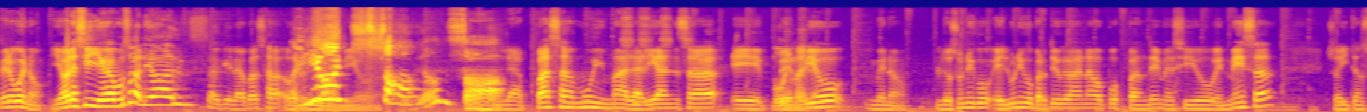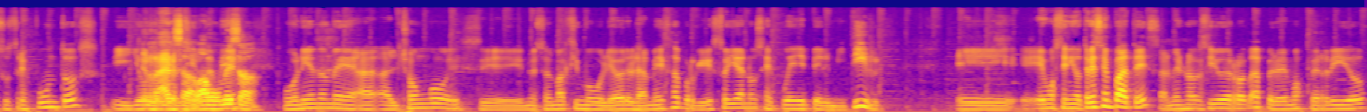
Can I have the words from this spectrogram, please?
Pero bueno, y ahora sí llegamos a Alianza, que la pasa horrible, amigo. Alianza. La pasa muy mal Alianza. eh, Muy perdió. Bueno, los únicos, el único partido que ha ganado post pandemia ha sido en mesa. O sea, ahí están sus tres puntos. Y yo raro. Mesa, vamos, también, mesa. Uniéndome a- al chongo, es, eh, nuestro máximo goleador es la mesa, porque eso ya no se puede permitir. Eh, hemos tenido tres empates, al menos no han sido derrotas, pero hemos perdido.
